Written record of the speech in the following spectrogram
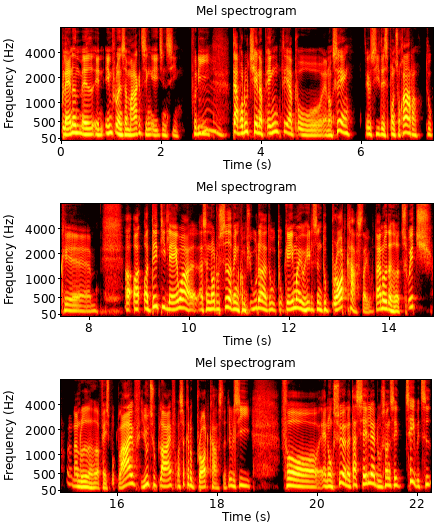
blandet med en influencer marketing agency. Fordi mm. der, hvor du tjener penge, det er på annoncering. Det vil sige, det er sponsorater. Du kan, øh, og, og, og det, de laver, altså når du sidder ved en computer, du, du gamer jo hele tiden, du broadcaster jo. Der er noget, der hedder Twitch, der er noget, der hedder Facebook Live, YouTube Live, og så kan du broadcaste. Det vil sige, for annoncørerne, der sælger du sådan set tv-tid.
